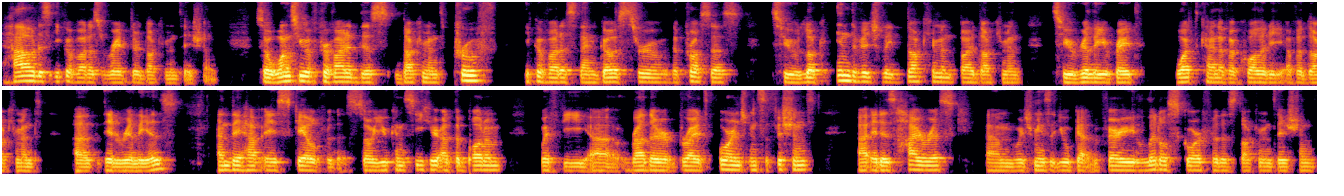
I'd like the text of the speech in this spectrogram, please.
how does EcoVadis rate their documentation? So once you have provided this document proof, EcoVadis then goes through the process to look individually document by document to really rate what kind of a quality of a document uh, it really is. And they have a scale for this. So you can see here at the bottom with the uh, rather bright orange insufficient, uh, it is high risk, um, which means that you'll get very little score for this documentation.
